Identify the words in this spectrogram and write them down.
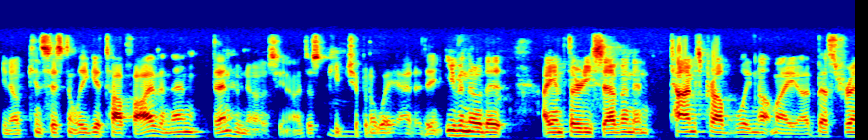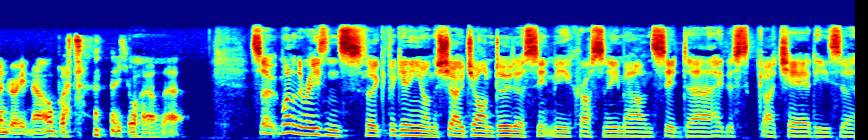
you know, consistently get top five, and then then who knows? You know, I just keep mm-hmm. chipping away at it. Even though that I am 37 and time's probably not my uh, best friend right now, but you'll have that. So one of the reasons for, for getting you on the show, John Duda sent me across an email and said, uh, "Hey, this guy Chad, he's uh,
